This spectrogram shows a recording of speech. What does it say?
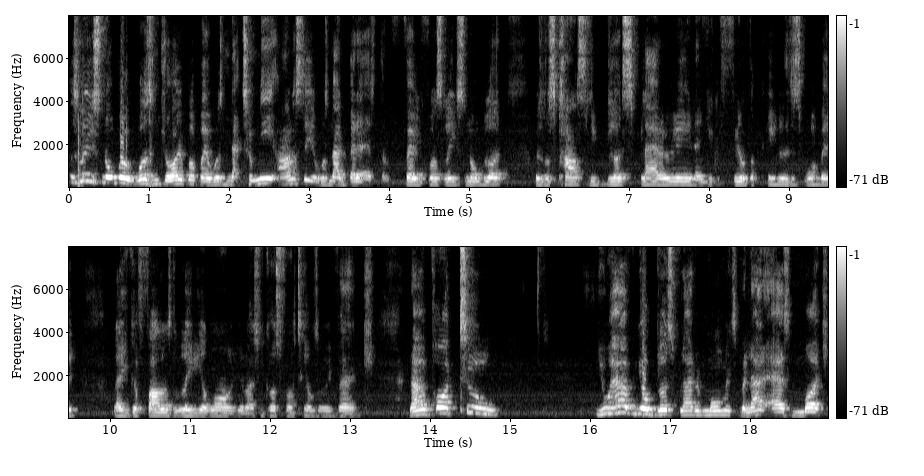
this Lady Snowblood was enjoyable, but it was not, to me, honestly, it was not better as the very first Lady Snowblood, which was constantly blood splattering, and you could feel the pain of this woman. Like, you could follow this lady along, you know, as she goes for her tales of revenge. Now, in part two, you have your blood splattered moments, but not as much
